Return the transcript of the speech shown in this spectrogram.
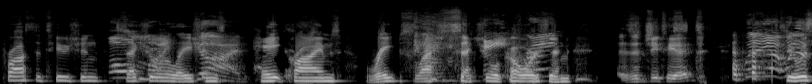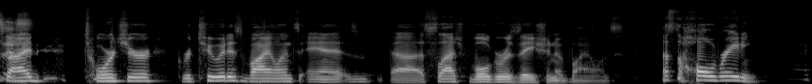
prostitution, Oh sexual relations, God. hate crimes, rape slash sexual Hate crime? coercion, Is it GTA? What- yeah, what is this? suicide, torture, gratuitous violence, and uh, slash vulgarization of violence. That's the whole rating. What?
